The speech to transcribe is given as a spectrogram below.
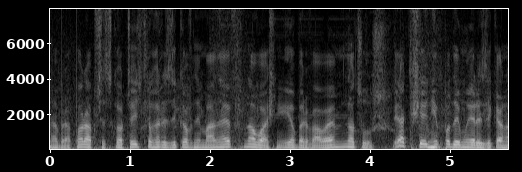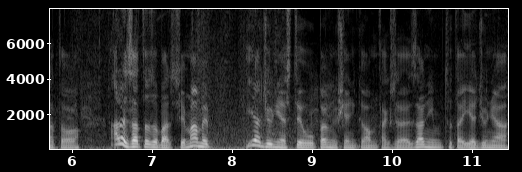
Dobra, pora przeskoczyć. Trochę ryzykowny manewr. No właśnie, i oberwałem. No cóż, jak się nie podejmuje ryzyka, no to... Ale za to zobaczcie, mamy Jadziunię z tyłu pełniusieńką, także zanim tutaj Jadziunia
